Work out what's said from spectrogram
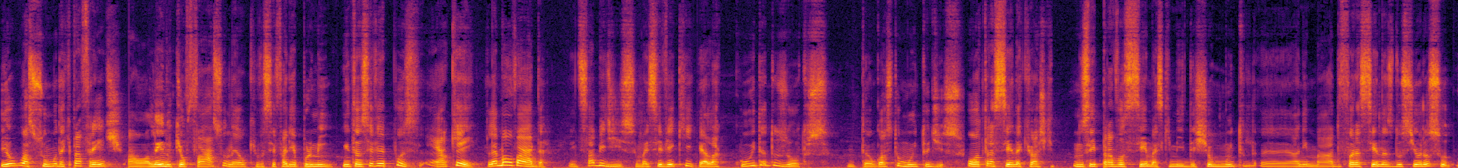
eu assumo daqui pra frente, além do que eu faço, né, o que você faria por mim. Então você vê, pô, é ok, ela é malvada, a gente sabe disso, mas você vê que ela cuida dos outros. Então eu gosto muito disso. Outra cena que eu acho que, não sei pra você, mas que me deixou muito eh, animado foram as cenas do Sr. Ossudo. O.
